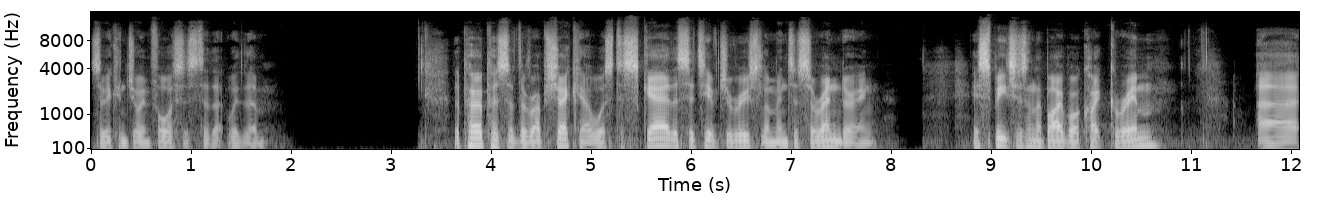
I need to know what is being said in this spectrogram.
so he can join forces the, with them. The purpose of the Rabshakeh was to scare the city of Jerusalem into surrendering. His speeches in the Bible are quite grim. Uh,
